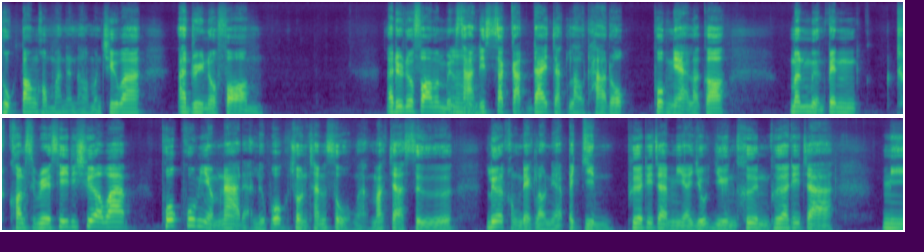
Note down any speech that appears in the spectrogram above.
ถูกต้องของมันอะเนาะมันชื่อว่า adrenochrome adrenochrome มันเป็นสารที่สกัดได้จากเหล่าทารก พวกเนี้ยแล้วก็มันเหมือนเป็นคอน spiracy ที่เชื่อว่าพวกผู้มีอำนาจอะหรือพวกชนชั้นสูงอะมักจะซื้อเลือดของเด็กเหล่านี้ไปกิน เพื่อที่จะมีอายุยืนขึ้น เพื่อที่จะมี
